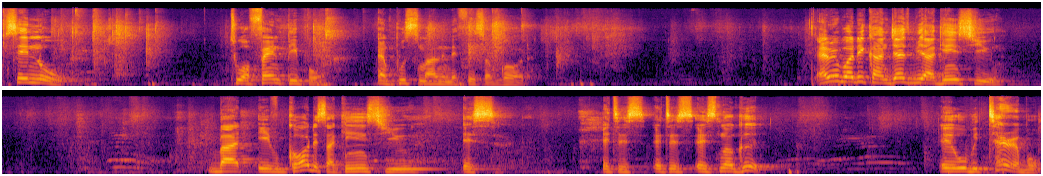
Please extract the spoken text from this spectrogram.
Say no to offend people and put smile in the face of God. Everybody can just be against you. But if God is against you, it's, it is, it is, it's not good. It will be terrible.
